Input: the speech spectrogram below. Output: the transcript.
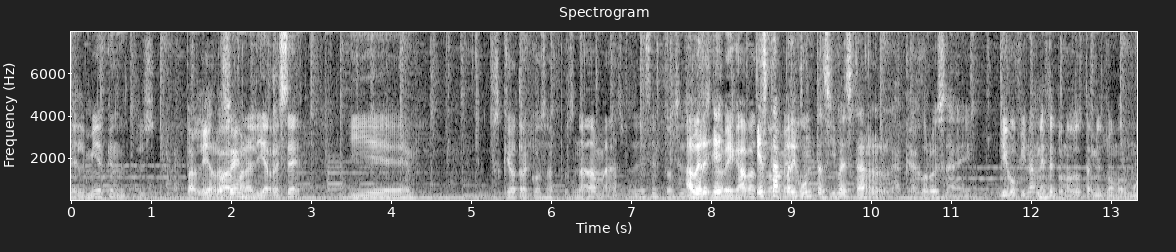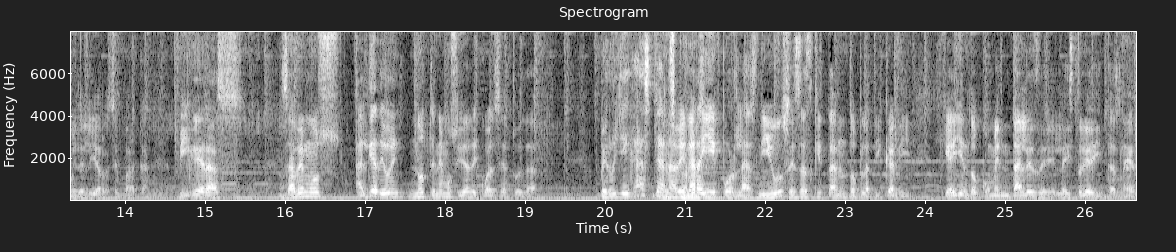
El MIRC en, pues, Para el pa- IRC. para el IRC. Y eh, qué otra cosa, pues nada más. Pues en ese entonces A ver, pues, eh, navegabas esta solamente. pregunta sí va a estar acá gruesa, ¿eh? Digo, finalmente, pues nosotros también somos muy del IRC para acá. Vigueras, sabemos, al día de hoy no tenemos idea de cuál sea tu edad. Pero llegaste a navegar ahí por las news, esas que tanto platican y que hay en documentales de la historia de internet.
